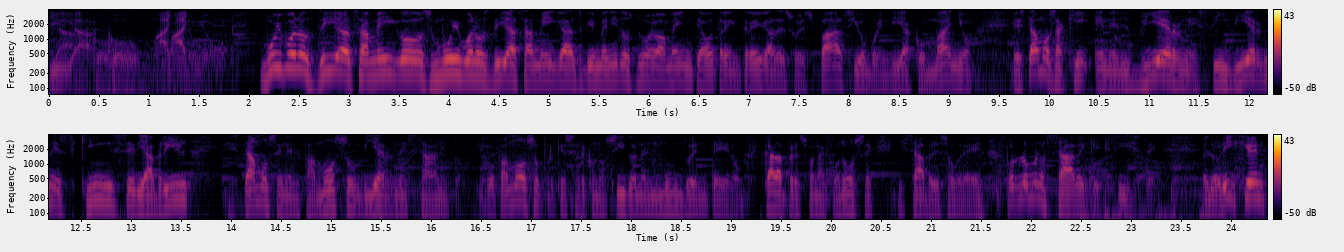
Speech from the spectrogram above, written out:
día, con Maño. Muy buenos días amigos, muy buenos días amigas, bienvenidos nuevamente a otra entrega de su espacio, Buen día con Maño. Estamos aquí en el viernes, sí, viernes 15 de abril, estamos en el famoso Viernes Santo. Digo famoso porque es reconocido en el mundo entero. Cada persona conoce y sabe sobre él. Por lo menos sabe que existe. El origen,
